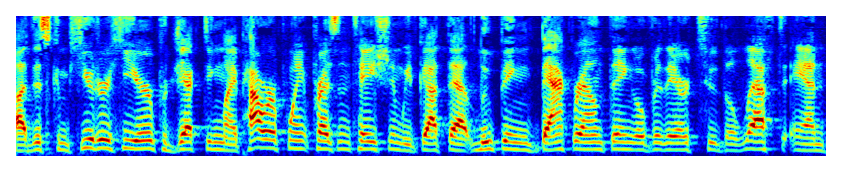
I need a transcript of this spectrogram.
uh, this computer here projecting my PowerPoint presentation. We've got that looping background thing over there to the left, and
